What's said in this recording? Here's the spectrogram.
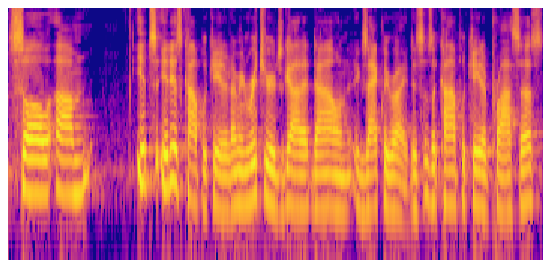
So um, it's, it is complicated. I mean, Richard's got it down exactly right. This is a complicated process.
